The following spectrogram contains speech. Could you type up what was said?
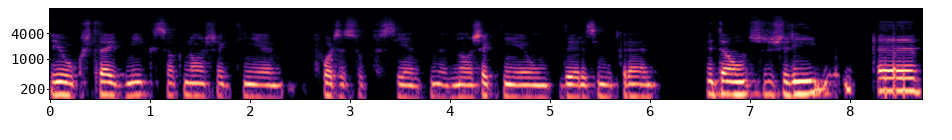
eu gostei de MIC, só que não achei que tinha força suficiente, não achei que tinha um poder assim muito grande. Então sugeri uh,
